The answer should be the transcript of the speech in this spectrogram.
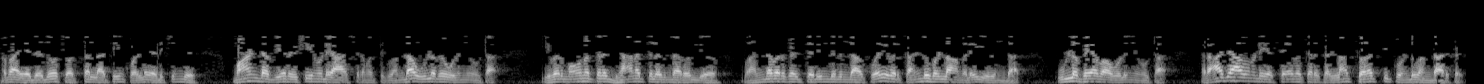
அவ எதோ சொத்து எல்லாத்தையும் கொள்ளையடிச்சுங்க மாண்டவியர் ரிஷியனுடைய ஆசிரமத்துக்கு வந்தா உள்ள போய் ஒளிஞ்சு விட்டா இவர் மௌனத்துல தியானத்துல இருந்தாரோ இல்லையோ வந்தவர்கள் தெரிந்திருந்தா கூட இவர் கண்டுகொள்ளாமலே இருந்தார். உள்ள போய் அவ ஒளிஞ்சு விட்டார். ராஜாவினுடைய சேவகர்கள்லாம் துரத்தி கொண்டு வந்தார்கள்.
